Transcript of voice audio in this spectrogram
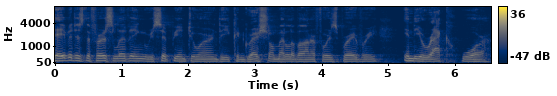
David is the first living recipient to earn the Congressional Medal of Honor for his bravery in the Iraq War.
